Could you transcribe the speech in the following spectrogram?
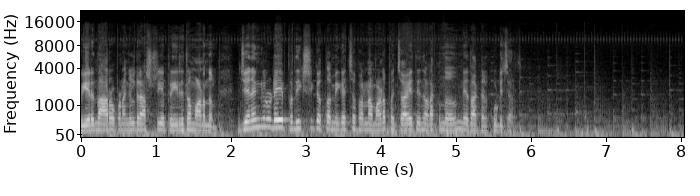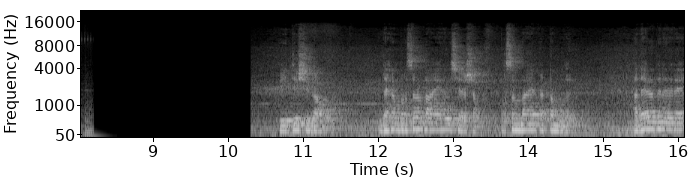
ഉയർന്ന ആരോപണങ്ങൾ രാഷ്ട്രീയ പ്രേരിതമാണെന്നും ജനങ്ങളുടെ പ്രതീക്ഷയ്ക്കൊത്ത മികച്ച ഭരണമാണ് പഞ്ചായത്തിൽ നടക്കുന്നതെന്നും നേതാക്കൾ കൂട്ടിച്ചേർത്തു. പി ടി അദ്ദേഹം പ്രസിഡന്റായതിനു ശേഷം പ്രസിഡന്റായ ഘട്ടം മുതൽ അദ്ദേഹത്തിനെതിരെ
